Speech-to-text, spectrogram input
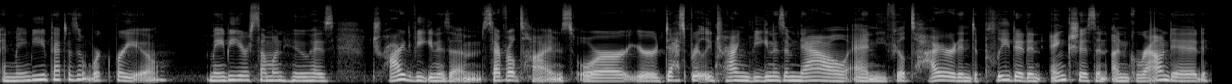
And maybe that doesn't work for you. Maybe you're someone who has tried veganism several times, or you're desperately trying veganism now and you feel tired and depleted and anxious and ungrounded.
